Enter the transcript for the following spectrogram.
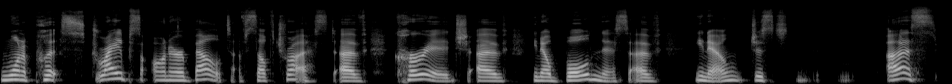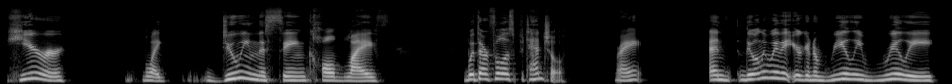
we want to put stripes on our belt of self-trust, of courage, of, you know, boldness, of, you know, just us here like doing this thing called life with our fullest potential, right? And the only way that you're going to really really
